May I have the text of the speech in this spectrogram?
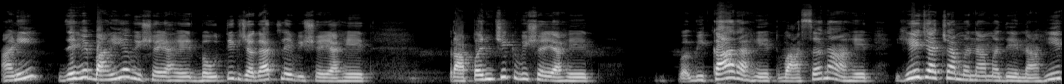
आणि जे हे बाह्य विषय आहेत भौतिक जगातले विषय आहेत प्रापंचिक विषय आहेत विकार आहेत वासना आहेत हे ज्याच्या मनामध्ये नाहीत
